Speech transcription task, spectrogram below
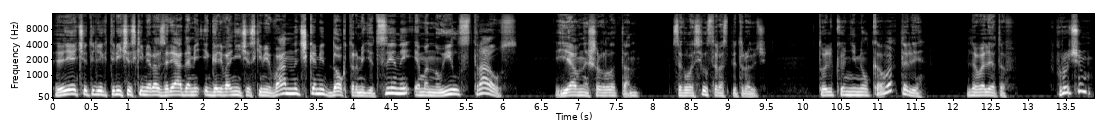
лечит электрическими разрядами и гальваническими ванночками доктор медицины Эммануил Страус. Явный шарлатан, согласился Распетрович. Только не мелковато ли для валетов? Впрочем,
